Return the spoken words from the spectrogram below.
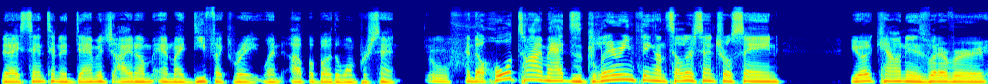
that I sent in a damaged item and my defect rate went up above the 1%. Oof. And the whole time I had this glaring thing on Seller Central saying, your account is whatever,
